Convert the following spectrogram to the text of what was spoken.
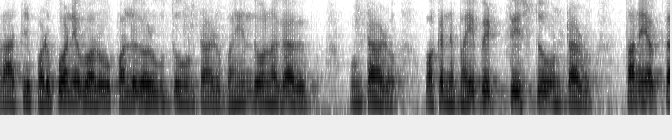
రాత్రి పడుకోనివ్వరు పళ్ళు గడుగుతూ ఉంటాడు భయాందోళనగా ఉంటాడు ఒకరిని భయపెట్టిస్తూ ఉంటాడు. తన యొక్క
